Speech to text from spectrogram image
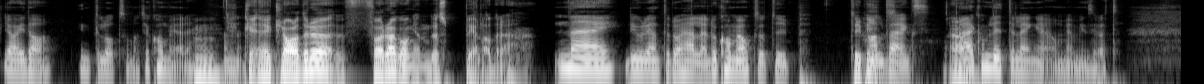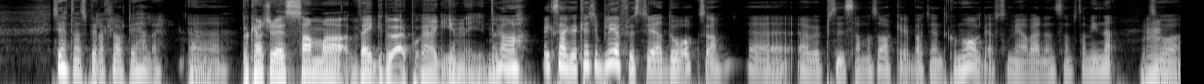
jag idag inte låter som att jag kommer göra det. Mm. Men, eh, Klarade du förra gången du spelade det? nej, det gjorde jag inte då heller. Då kom jag också typ Typ halvvägs. Ja. Nej, jag kom lite längre om jag minns rätt. Så jag har inte ens spelat klart det heller. Eh, Då kanske det är samma vägg du är på väg in i nu. Ja, exakt. Jag kanske blev frustrerad då också. Eh, över precis samma saker. Bara att jag inte kommer ihåg det eftersom jag har världens sämsta minne. Mm. Så jag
